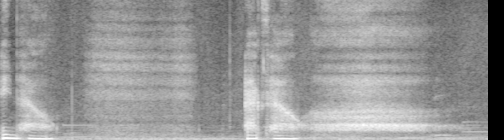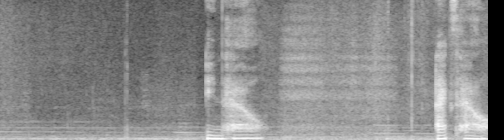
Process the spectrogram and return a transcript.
Inhale. Inhale. Exhale.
